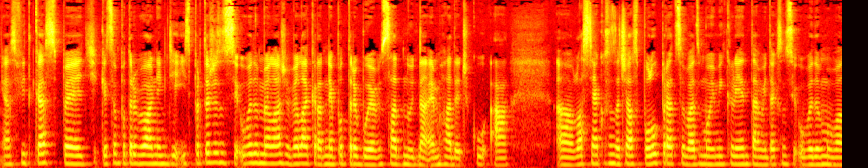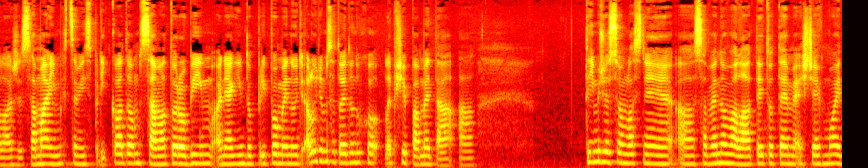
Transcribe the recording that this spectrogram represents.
a z fitka späť, keď som potrebovala niekde ísť, pretože som si uvedomila, že veľakrát nepotrebujem sadnúť na MHDčku a vlastne ako som začala spolupracovať s mojimi klientami, tak som si uvedomovala, že sama im chcem ísť príkladom, sama to robím a nejak im to pripomenúť a ľuďom sa to jednoducho lepšie pamätá. A tým, že som vlastne sa venovala tejto téme ešte aj v mojej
